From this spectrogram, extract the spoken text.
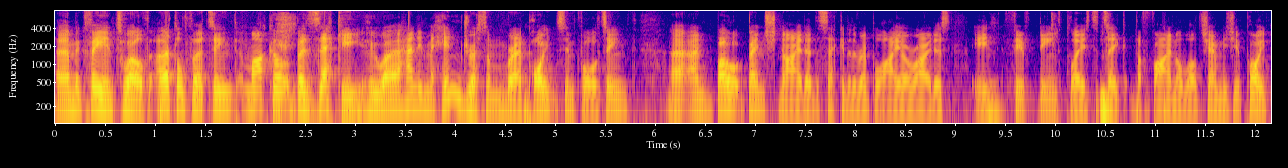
Uh, McPhee in 12th, Ertel 13th, Marco Bezzecchi, who uh, handed Mahindra some rare points in 14th. Uh, and Bo Bendsneyder, the second of the Red Bull Ajo riders, in 15th place to take the final World Championship point.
